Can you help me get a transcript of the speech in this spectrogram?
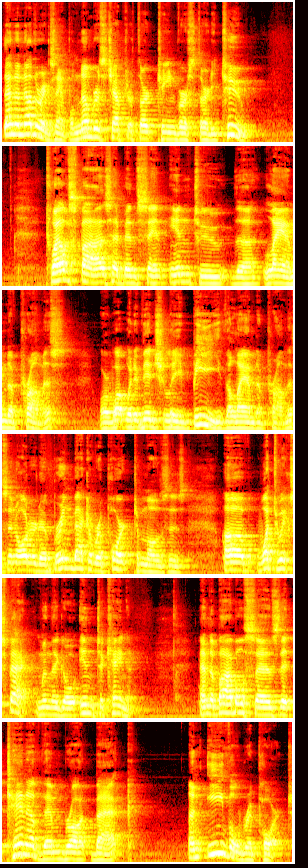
Then another example, Numbers chapter 13, verse 32. Twelve spies had been sent into the land of promise or what would eventually be the land of promise, in order to bring back a report to Moses of what to expect when they go into Canaan. And the Bible says that 10 of them brought back an evil report,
